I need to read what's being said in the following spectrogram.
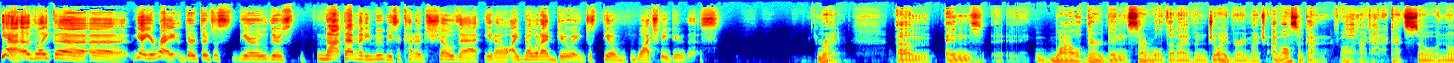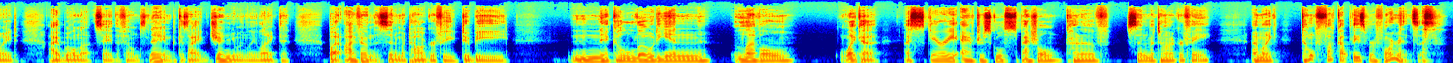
Yeah uh, like uh uh yeah you're right there there's just you know there's not that many movies that kind of show that you know i know what i'm doing just you know watch me do this Right. Um, and uh, while there have been several that I've enjoyed very much, I've also gotten, oh my God, I got so annoyed. I will not say the film's name because I genuinely liked it, but I found the cinematography to be Nickelodeon level, like a, a scary after school special kind of cinematography. I'm like, don't fuck up these performances.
